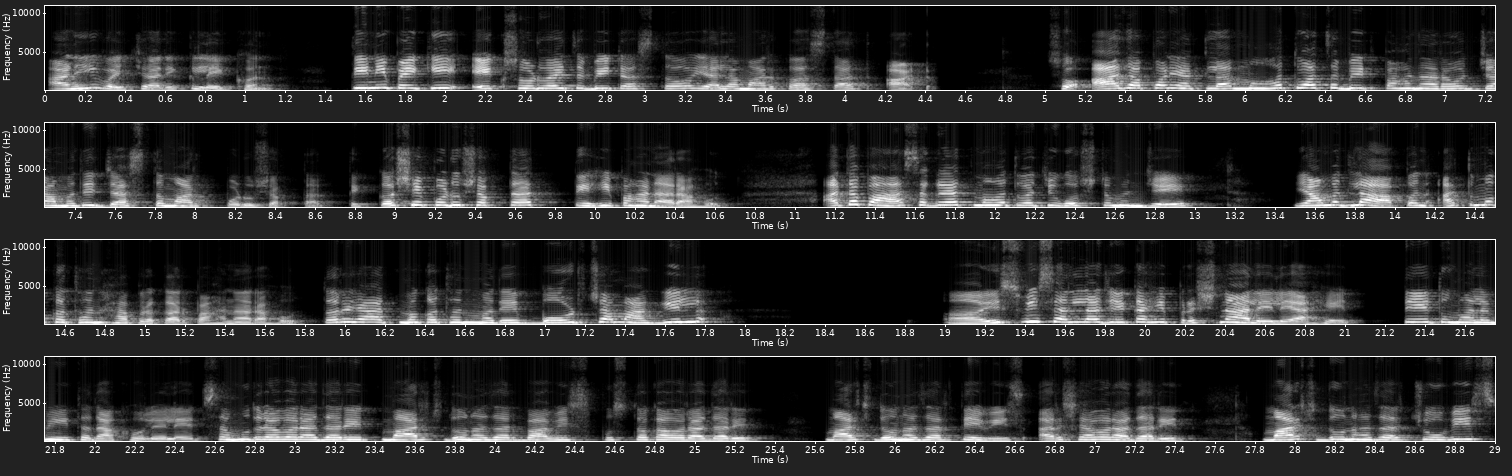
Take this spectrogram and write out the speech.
आणि वैचारिक लेखन. तिन्हीपैकी एक सोडवायचं बीट असतं याला मार्क असतात आठ. सो आज आपण यातला महत्त्वाचं बीट पाहणार आहोत ज्यामध्ये जास्त मार्क पडू शकतात. ते कसे पडू शकतात तेही पाहणार आहोत. आता पहा सगळ्यात महत्त्वाची गोष्ट म्हणजे यामधला आपण आत्मकथन हा प्रकार पाहणार आहोत. तर या आत्मकथनमध्ये बोर्डच्या मागील इसवी सनला जे काही प्रश्न आलेले आहेत ते तुम्हाला मी इथं दाखवलेले आहेत. समुद्रावर आधारित मार्च दोन हजार बावीस पुस्तकावर आधारित मार्च दोन हजार तेवीस आरशावर आधारित मार्च दोन हजार चोवीस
